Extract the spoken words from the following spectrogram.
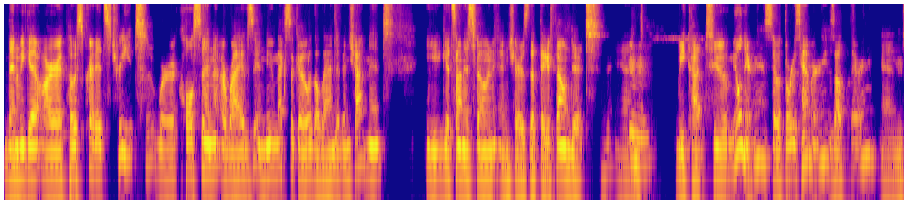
then we get our post credits treat where Coulson arrives in New Mexico, the land of enchantment. He gets on his phone and shares that they found it. And Mhm. we cut to Mjolnir. So Thor's hammer is out there. And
